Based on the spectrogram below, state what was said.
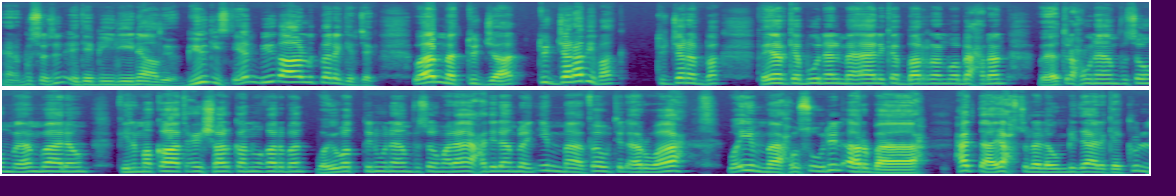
Yani bu sözün edebiliğini alıyor. Büyük isteyen büyük ağırlıklara girecek. Ve emmet tüccar, tüccara bir bak. tüccara bir bak. فَيَرْكَبُونَ الْمَهَالِكَ بَرًّا وَبَحْرًا وَيَطْرَحُونَ أَنفُسَهُمْ وَأَمْوَالَهُمْ فِي الْمَقَاطِعِ شَرْقًا وَغَرْبًا وَيُوَطِّنُونَ أَنفُسَهُمْ على أحد الأمرين إما فوت الأرواح وإما حصول الأرباح حتى يحصل لهم بذلك كل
